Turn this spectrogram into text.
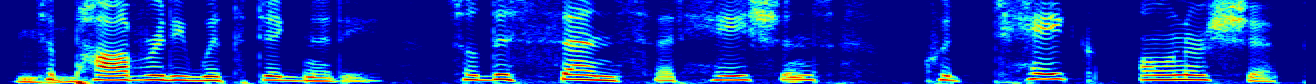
mm-hmm. to poverty with dignity. So, this sense that Haitians could take ownership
